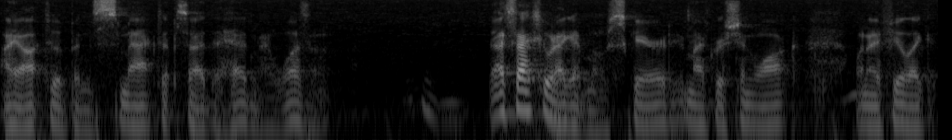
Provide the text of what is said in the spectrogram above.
I ought to have been smacked upside the head, and I wasn't. That's actually when I get most scared in my Christian walk, when I feel like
